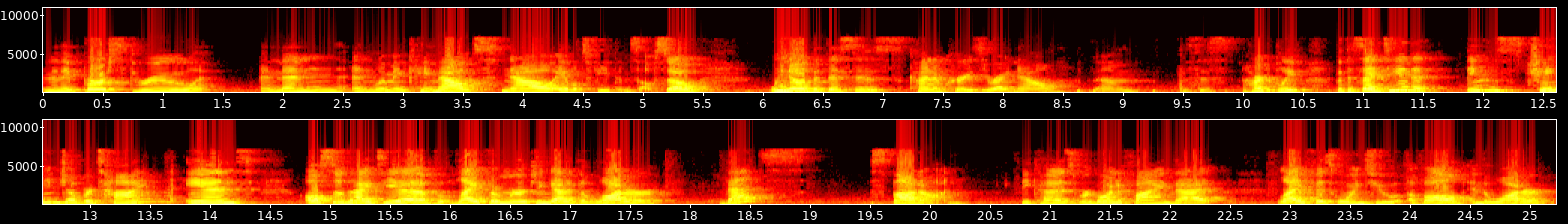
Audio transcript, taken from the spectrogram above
and then they burst through and men and women came out, now able to feed themselves. So we know that this is kind of crazy right now. Um, this is hard to believe, but this idea that things change over time and also the idea of life emerging out of the water, that's spot on because we're going to find that life is going to evolve in the water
